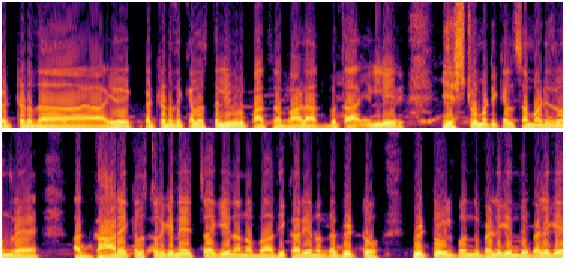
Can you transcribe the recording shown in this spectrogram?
ಕಟ್ಟಡದ ಕಟ್ಟಡದ ಕೆಲಸದಲ್ಲಿ ಇವ್ರ ಪಾತ್ರ ಬಹಳ ಅದ್ಭುತ. ಇಲ್ಲಿ ಎಷ್ಟರ ಮಟ್ಟಿಗೆ ಕೆಲಸ ಮಾಡಿದ್ರು ಅಂದ್ರೆ ಆ ಗಾರೆ ಕೆಲಸದವ್ರಿಗೇನೆ ಹೆಚ್ಚಾಗಿ ನಾನೊಬ್ಬ ಅಧಿಕಾರಿ ಅನ್ನೋದನ್ನ ಬಿಟ್ಟು ಬಿಟ್ಟು ಇಲ್ಲಿ ಬಂದು ಬೆಳಗಿಂದ ಬೆಳಗ್ಗೆ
